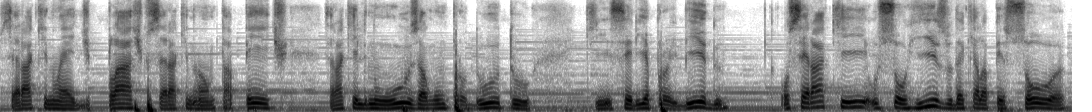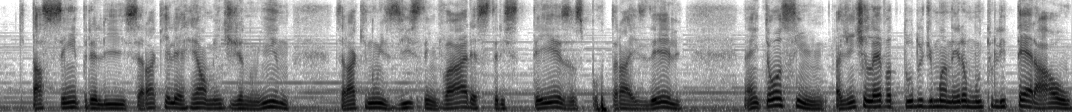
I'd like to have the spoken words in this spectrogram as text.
Será que não é de plástico? Será que não é um tapete? Será que ele não usa algum produto que seria proibido? Ou será que o sorriso daquela pessoa que está sempre ali, será que ele é realmente genuíno? Será que não existem várias tristezas por trás dele? Né? Então, assim, a gente leva tudo de maneira muito literal,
